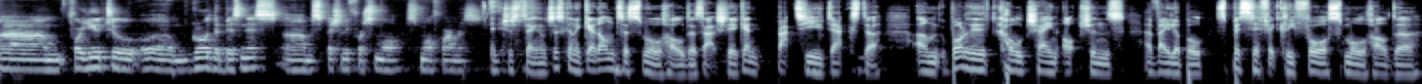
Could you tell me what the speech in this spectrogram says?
um, for you to um, grow the business, um, especially for small small farmers. Interesting. I'm just going to get on to smallholders. Actually, again, back to you, Dexter. Um, what are the cold chain options available specifically for smallholder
